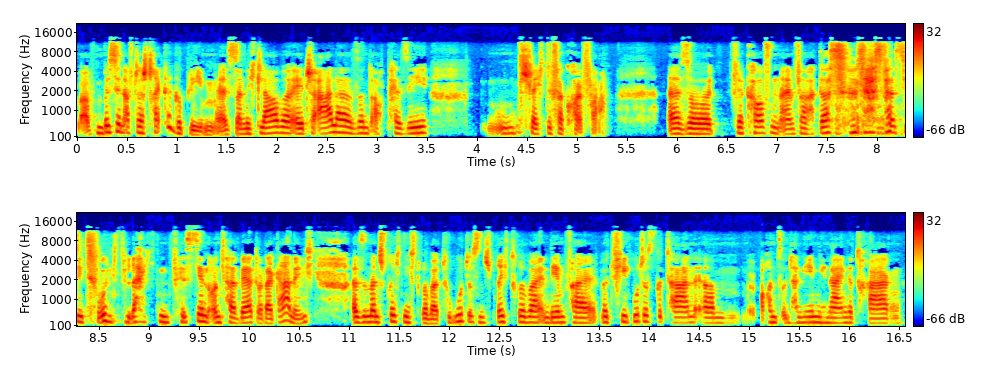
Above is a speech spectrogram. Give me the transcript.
ein bisschen auf der Strecke geblieben ist. Und ich glaube, HRler sind auch per se hm, schlechte Verkäufer. Also wir kaufen einfach das, das, was sie tun, vielleicht ein bisschen unter Wert oder gar nicht. Also man spricht nicht drüber. Tu Gutes und spricht drüber. In dem Fall wird viel Gutes getan, ähm, auch ins Unternehmen hineingetragen.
